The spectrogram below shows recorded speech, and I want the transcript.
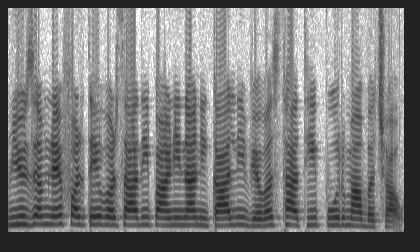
મ્યુઝિયમને ફરતે વરસાદી પાણીના નિકાલની વ્યવસ્થાથી પૂરમાં બચાવ.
